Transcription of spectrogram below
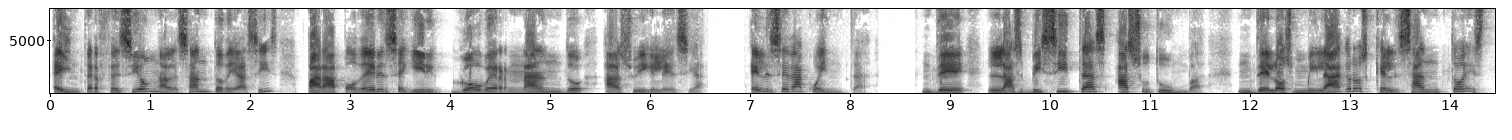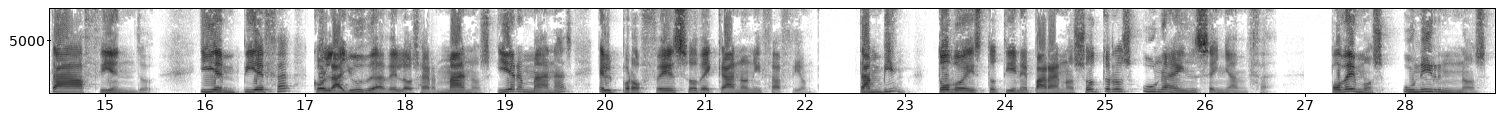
e intercesión al santo de Asís para poder seguir gobernando a su iglesia. Él se da cuenta de las visitas a su tumba, de los milagros que el santo está haciendo, y empieza con la ayuda de los hermanos y hermanas el proceso de canonización. También todo esto tiene para nosotros una enseñanza. Podemos unirnos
